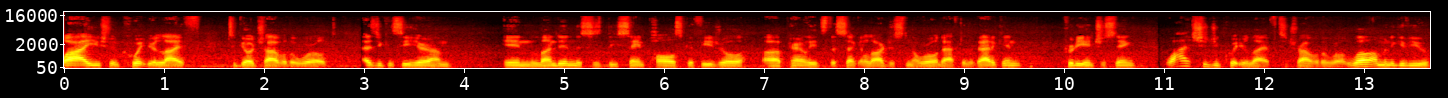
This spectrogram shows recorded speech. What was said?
why you should quit your life to go travel the world. As you can see here, I'm in London. This is the St. Paul's Cathedral. Uh, apparently, it's the second largest in the world after the Vatican. Pretty interesting. Why should you quit your life to travel the world? Well, I'm going to give you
